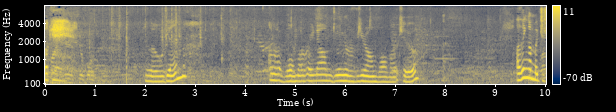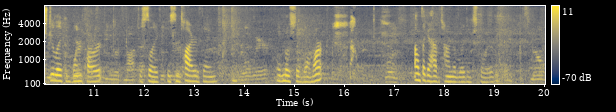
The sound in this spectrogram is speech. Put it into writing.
Okay. Hello again. I'm at Walmart right now. I'm doing a review on Walmart too. I think I might just do like one part, just like this entire thing, like most of Walmart. I don't think I have time to like explore everything. Smell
